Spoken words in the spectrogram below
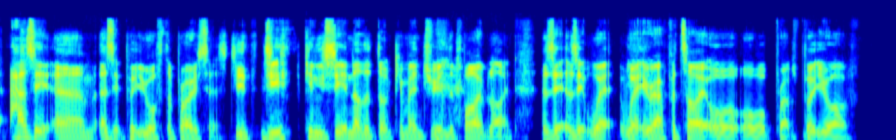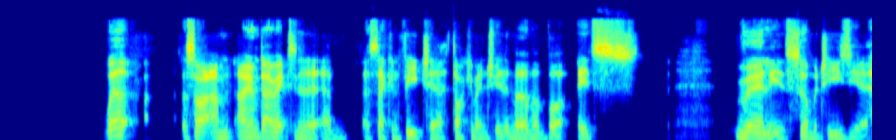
has it um has it put you off the process? Do you, do you can you see another documentary in the pipeline? Has it has it wet whet your appetite or or perhaps put you off? Well, so I'm I am directing a, um, a second feature documentary at the moment, but it's really it's so much easier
